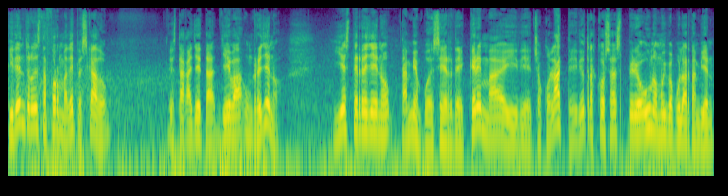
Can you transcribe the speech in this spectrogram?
Y dentro de esta forma de pescado, esta galleta lleva un relleno. Y este relleno también puede ser de crema y de chocolate y de otras cosas, pero uno muy popular también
